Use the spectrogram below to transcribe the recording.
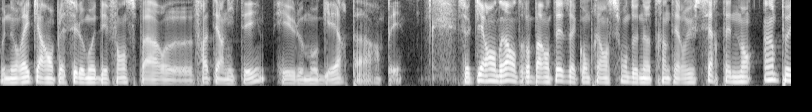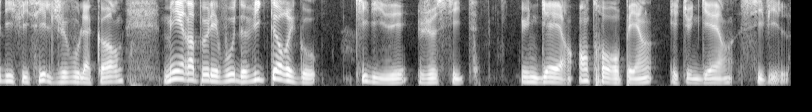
Vous n'aurez qu'à remplacer le mot défense par euh, fraternité et le mot guerre par paix. Ce qui rendra entre parenthèses la compréhension de notre interview certainement un peu difficile, je vous l'accorde, mais rappelez-vous de Victor Hugo qui disait, je cite, Une guerre entre Européens est une guerre civile.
